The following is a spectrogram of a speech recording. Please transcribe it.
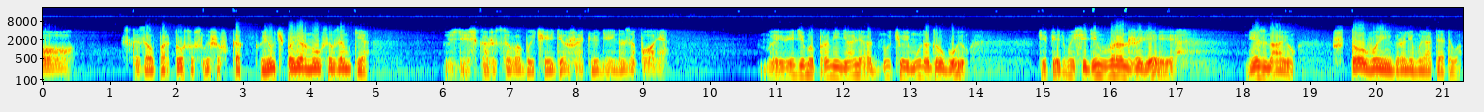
«Ого!» — сказал Портос, услышав, как ключ повернулся в замке. «Здесь, кажется, в обычае держать людей на запоре. Мы, видимо, променяли одну тюрьму на другую. Теперь мы сидим в оранжерее. Не знаю, что выиграли мы от этого,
